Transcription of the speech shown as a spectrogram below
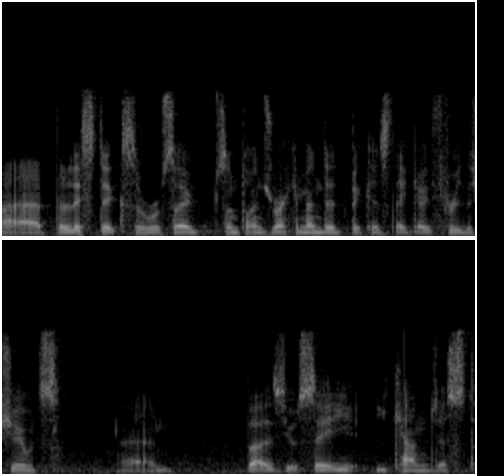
Uh, ballistics are also sometimes recommended because they go through the shields. Um, but as you'll see, you can just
